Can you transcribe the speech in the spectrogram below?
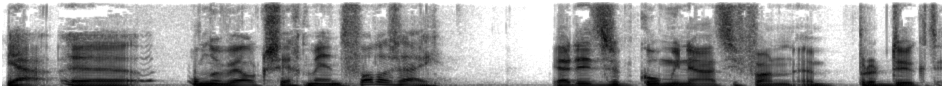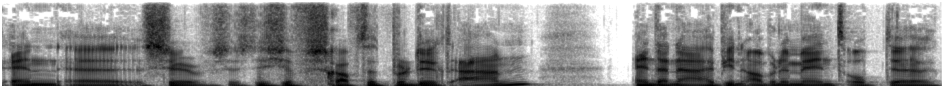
Ja, eh, onder welk segment vallen zij? Ja, dit is een combinatie van eh, product en eh, services. Dus je verschaft het product aan. En daarna heb je een abonnement op de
